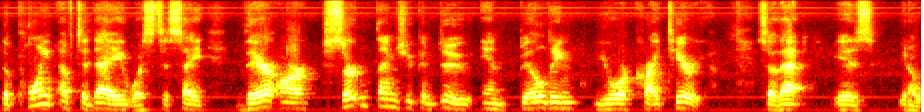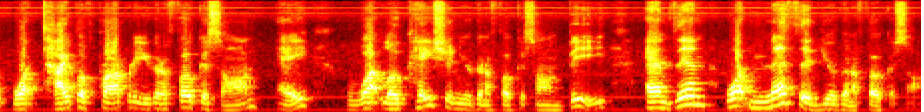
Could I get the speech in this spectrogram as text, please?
the point of today was to say there are certain things you can do in building your criteria. So that is you know, what type of property you're going to focus on, A, what location you're going to focus on, B, and then what method you're going to focus on.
